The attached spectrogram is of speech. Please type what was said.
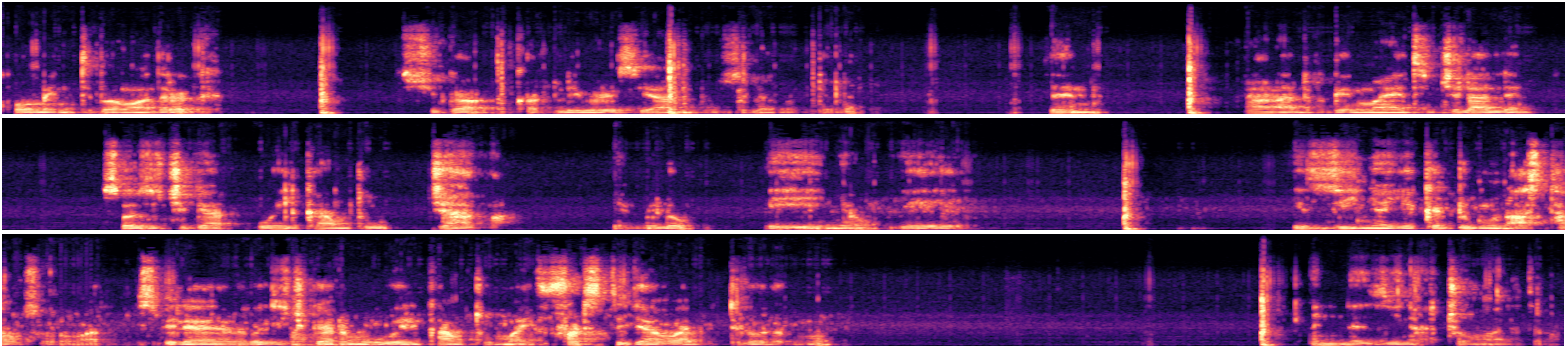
comment በማድረግ እዚች ጋር curly brace የአንዱ ስለበደለ then run አድርገን ማየት እንችላለን። እዚች ጋር welcome to Java የሚለው ይሄኛው የዚህኛ የቅድሙን አስታውሶ ነው ማለት ስፔል ያደረገው እዚች ጋር ደግሞ welcome to my first Java የምትለው ደግሞ እነዚህ ናቸው ማለት ነው።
